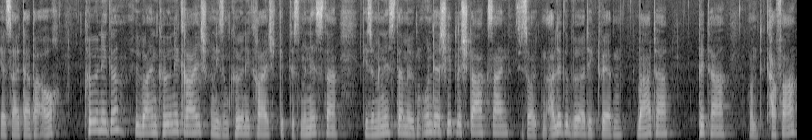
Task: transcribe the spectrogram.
Ihr seid aber auch Könige über ein Königreich. In diesem Königreich gibt es Minister. Diese Minister mögen unterschiedlich stark sein. Sie sollten alle gewürdigt werden. Vata, Pitta und Kapha.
